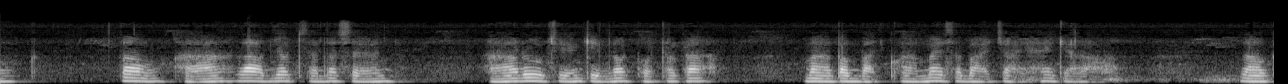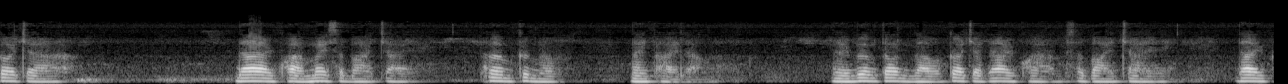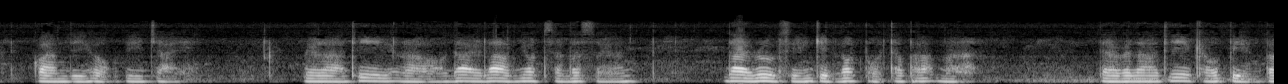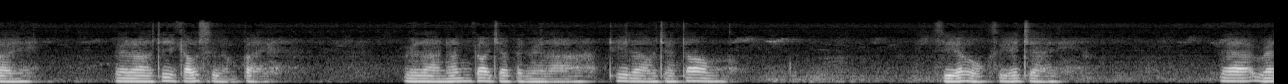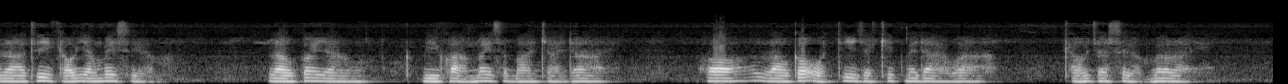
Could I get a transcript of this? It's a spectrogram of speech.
ต้องหาลาบยศสรรเสริญ หารูปเสียงกลิ่นรสผลทพะ มาบำบัดความไม่สบายใจให้แก่เรา เราก็จะ ได้ความไม่สบายใจ เพิ่มขึ้นมาในภายหลัง ในเบื้องต้นเราก็จะได้ความสบายใจ ได้ความดีอกดีใจ เวลาที่เราได้ลาบยศสรรเสริญ ได้รูปเสียงกลิ่นรสผลทพะมา แต่เวลาที่เขาเปลี่ยนไป เวลาที่เขาเสื่อมไป เวลานั้นก็จะเป็นเวลาที่เราจะต้องเสียอกเสียใจ และเวลาที่เขายังไม่เสื่อม เราก็ยังมีความไม่สบายใจได้ เพราะเราก็อดที่จะคิดไม่ได้ว่า เขาจะเสื่อมเมื่อไหร่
